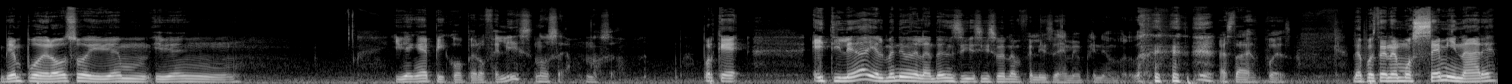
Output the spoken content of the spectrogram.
Bien poderoso y bien y bien y bien épico, pero feliz, no sé, no sé. Porque Eitileda y el mendigo del andén sí, sí suenan felices en mi opinión, ¿verdad? Hasta después. Después tenemos Seminare,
